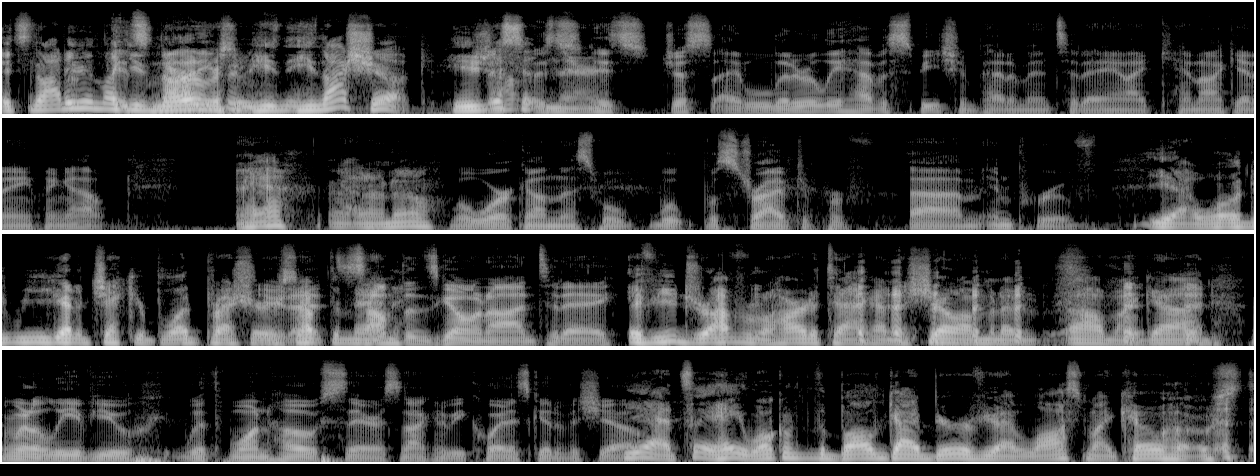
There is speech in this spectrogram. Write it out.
It's not even like It's he's not nervous. even- he's he's not shook. He's just sitting it's, there. it's just i literally have a speech impediment today and i cannot get anything out yeah, I don't know. we'll work on this we'll we'll, we'll strive to perf- um, improve Yeah, well, you got to check your blood pressure or something. Something's going on today. If you drop from a heart attack on the show, I'm gonna. Oh my god. I'm going to leave you with one host there. It's not going to be quite as good of a show. Yeah, I'd say, hey, welcome to the Bald Guy Beer Review. I lost my co-host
